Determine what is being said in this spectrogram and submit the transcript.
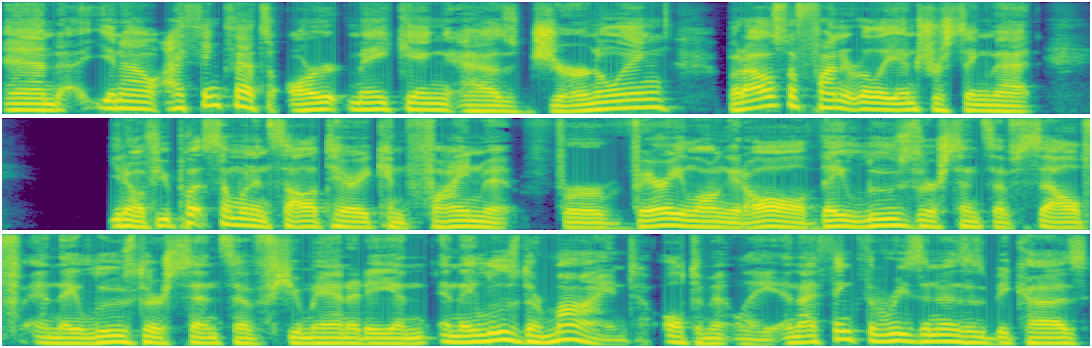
And you know, I think that's art making as journaling, but I also find it really interesting that. You know, if you put someone in solitary confinement for very long at all, they lose their sense of self and they lose their sense of humanity and, and they lose their mind ultimately. And I think the reason is, is because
